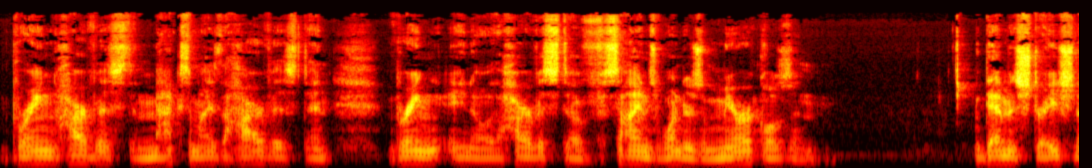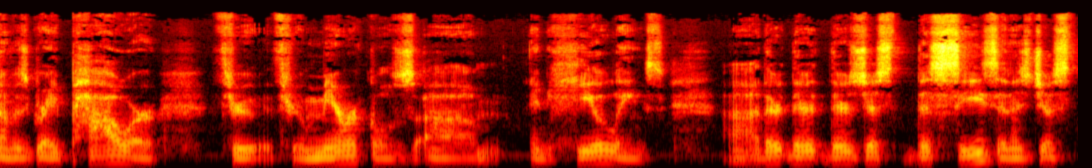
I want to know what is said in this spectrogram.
bring harvest and maximize the harvest and bring, you know, the harvest of signs, wonders, and miracles and demonstration of his great power through through miracles um, and healings. Uh, there, there, there's just this season is just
